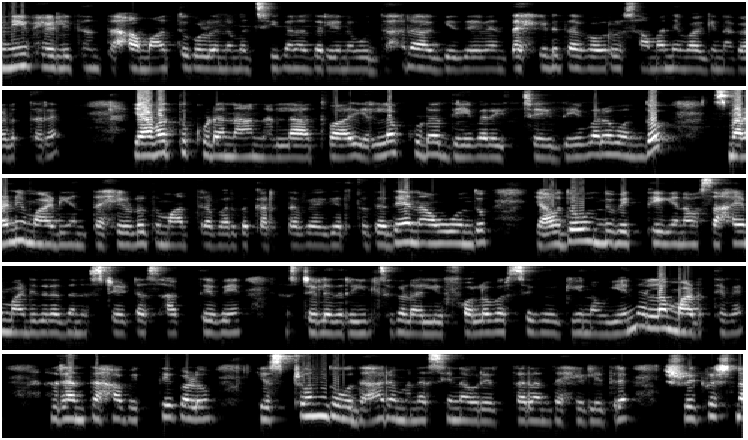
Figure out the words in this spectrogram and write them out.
ನೀವ್ ಹೇಳಿದಂತಹ ಮಾತುಗಳು ನಮ್ಮ ಜೀವನದಲ್ಲಿ ನಾವು ಉದ್ಧಾರ ಆಗಿದ್ದೇವೆ ಅಂತ ಹೇಳಿದಾಗ ಅವರು ಸಾಮಾನ್ಯವಾಗಿ ನಗಾಡುತ್ತಾರೆ ಯಾವತ್ತೂ ಕೂಡ ನಾನಲ್ಲ ಅಥವಾ ಎಲ್ಲ ಕೂಡ ದೇವರ ಇಚ್ಛೆ, ದೇವರ ಒಂದು ಸ್ಮರಣೆ ಮಾಡಿ ಅಂತ ಹೇಳೋದು ಮಾತ್ರ ಬರದ ಕರ್ತವ್ಯ ಆಗಿರ್ತದೆ. ಅದೇ ನಾವು ಒಂದು ಯಾವುದೋ ಒಂದು ವ್ಯಕ್ತಿಗೆ ನಾವು ಸಹಾಯ ಮಾಡಿದ್ರೆ ಅದನ್ನ ಸ್ಟೇಟಸ್ ಹಾಕ್ತೇವೆ, ಅಷ್ಟೇ ಅಲ್ಲದೆ ರೀಲ್ಸ್ಗಳಲ್ಲಿ ಗಳಲ್ಲಿ ಫಾಲೋವರ್ಸ್ಗಾಗಿ ನಾವು ಏನೆಲ್ಲ ಮಾಡ್ತೇವೆ, ಆದ್ರೆ ಅಂತಹ ವ್ಯಕ್ತಿಗಳು ಎಷ್ಟೊಂದು ಉದಾರ ಮನಸ್ಸಿನವ್ರು ಇರ್ತಾರಂತ ಹೇಳಿದ್ರೆ ಶ್ರೀಕೃಷ್ಣ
